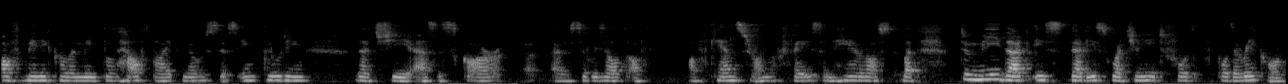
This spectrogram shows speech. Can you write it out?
of medical and mental health diagnoses, including that she has a scar uh, as a result of of cancer on her face and hair loss. But to me, that is that is what you need for the, for the record.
